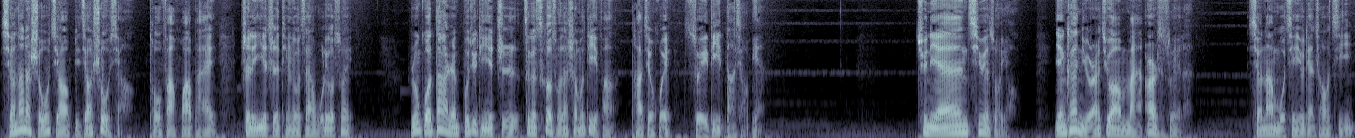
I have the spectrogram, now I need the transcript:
小娜的手脚比较瘦小，头发花白，这里一直停留在五六岁。如果大人不具体指这个厕所在什么地方，她就会随地大小便。去年七月左右，眼看女儿就要满二十岁了，小娜母亲有点着急，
